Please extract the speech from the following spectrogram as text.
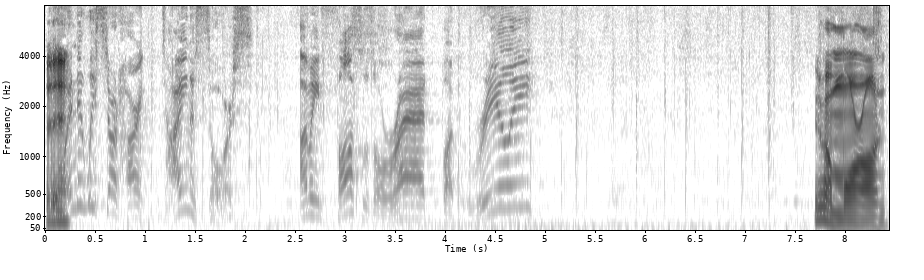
Eh, When did we start hiring dinosaurs? I mean, fossils are rad, but really? You're a moron.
